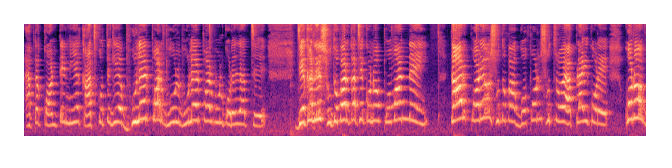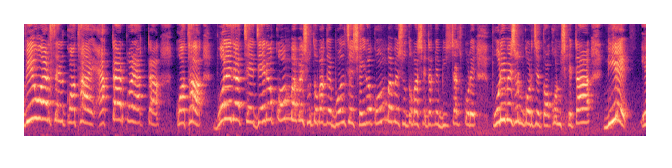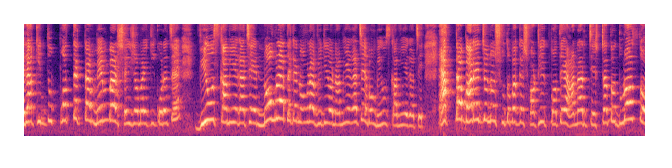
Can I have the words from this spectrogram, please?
একটা কন্টেন্ট নিয়ে কাজ করতে গিয়ে ভুলের পর ভুল, ভুলের পর ভুল করে যাচ্ছে, যেখানে সুতোপার কাছে কোনো প্রমাণ নেই তারপরেও সুতপা গোপন সূত্র অ্যাপ্লাই করে কোনো ভিউয়ার্সের কথায় একটার পর একটা কথা বলে যাচ্ছে, যেরকমভাবে সুতপাকে বলছে সেই রকমভাবে সুতপা সেটাকে বিশ্বাস করে পরিবেশন করছে, তখন সেটা নিয়ে এরা কিন্তু প্রত্যেকটা মেম্বার সেই সময় কি করেছে? ভিউজ কামিয়ে গেছে, নোংরা থেকে নোংরা ভিডিও নামিয়ে গেছে এবং ভিউজ কামিয়ে গেছে। একটা বারের জন্য সুতপাকে সঠিক পথে আনার চেষ্টা তো দূরস্থ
